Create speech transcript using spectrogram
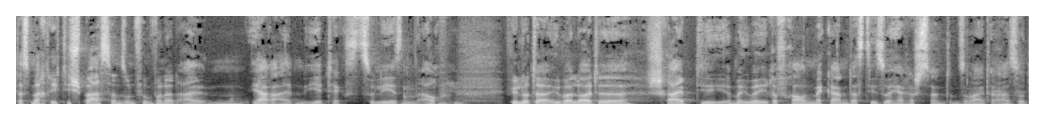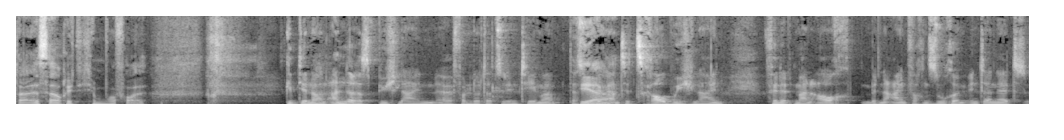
das macht richtig Spaß, dann so einen 500 alten, Jahre alten Ehetext zu lesen, auch mhm wie Luther über Leute schreibt, die immer über ihre Frauen meckern, dass die so herrisch sind und so weiter. Also da ist er auch richtig humorvoll. Es gibt ja noch ein anderes Büchlein äh, von Luther zu dem Thema. Das ja. sogenannte Traubüchlein findet man auch mit einer einfachen Suche im Internet.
